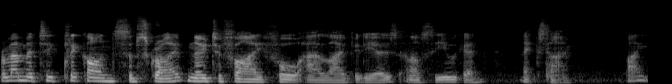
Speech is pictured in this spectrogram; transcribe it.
Remember to click on subscribe, notify for our live videos, and I'll see you again next time. Bye.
